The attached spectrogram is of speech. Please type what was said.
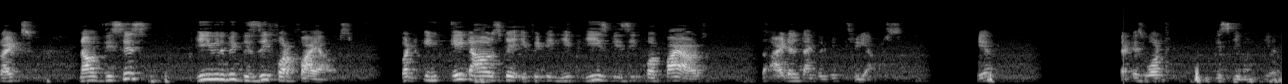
Right? Now this is, he will be busy for 5 hours. But in 8 hours day, if, it, if he is busy for 5 hours, the idle time will be 3 hours. Clear? That is what is given here.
